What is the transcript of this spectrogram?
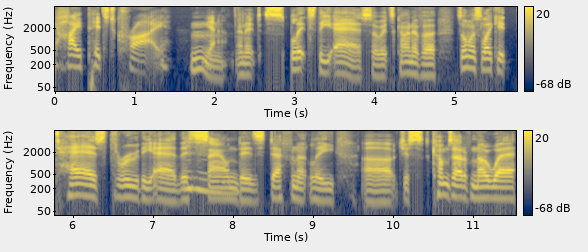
high pitched cry. Yeah. and it splits the air so it's kind of a it's almost like it tears through the air. This sound is definitely uh, just comes out of nowhere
